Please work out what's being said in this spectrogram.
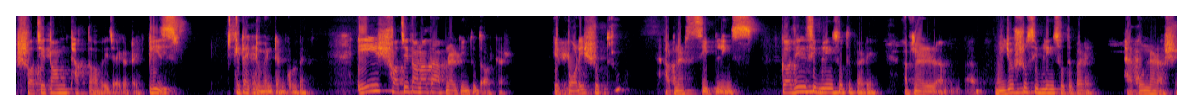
সচেতন থাকতে হবে এই জায়গাটায়। প্লিজ এটা একটু মেনটেন করবেন। এই সচেতনতা আপনার কিন্তু দরকার। এর পরের শত্রু আপনার সিবলিংস কাজিন সিবলিংস হতে পারে, আপনার নিজস্ব সিবলিংস হতে পারে। হ্যাঁ কন্যার আসে।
